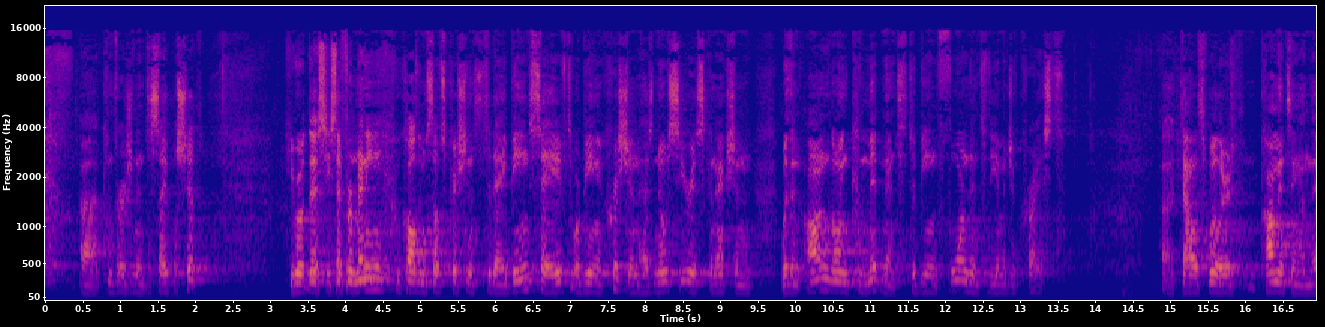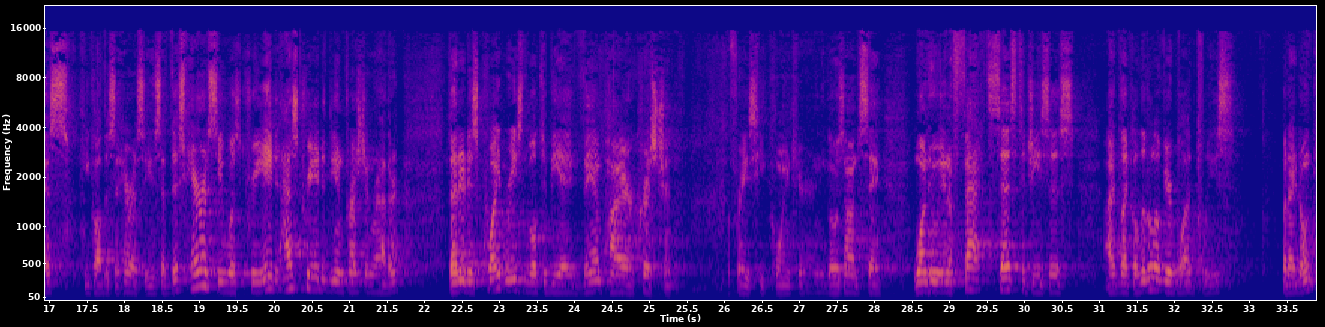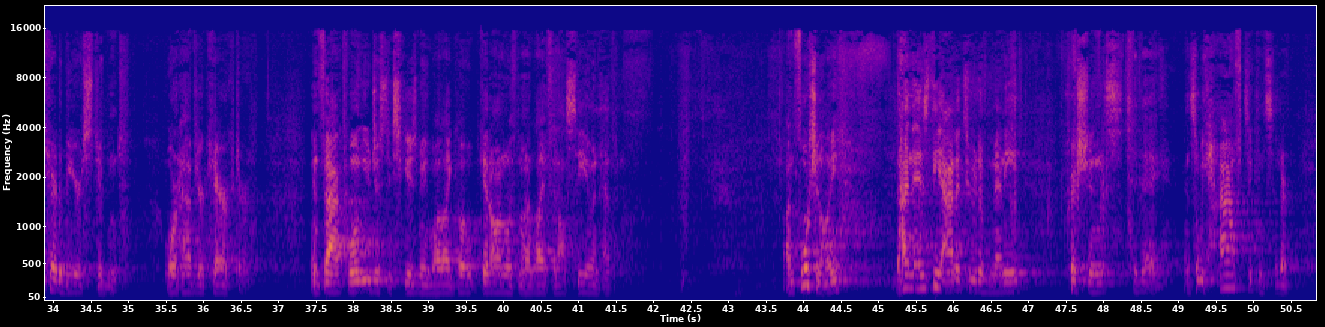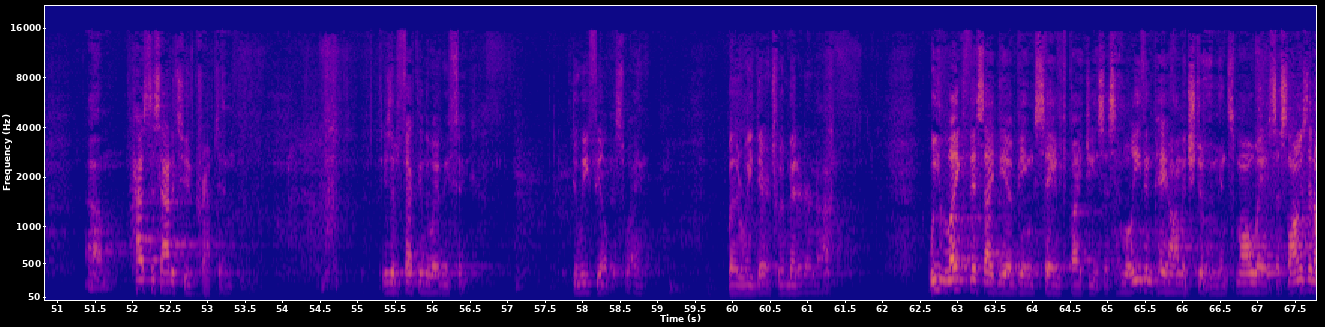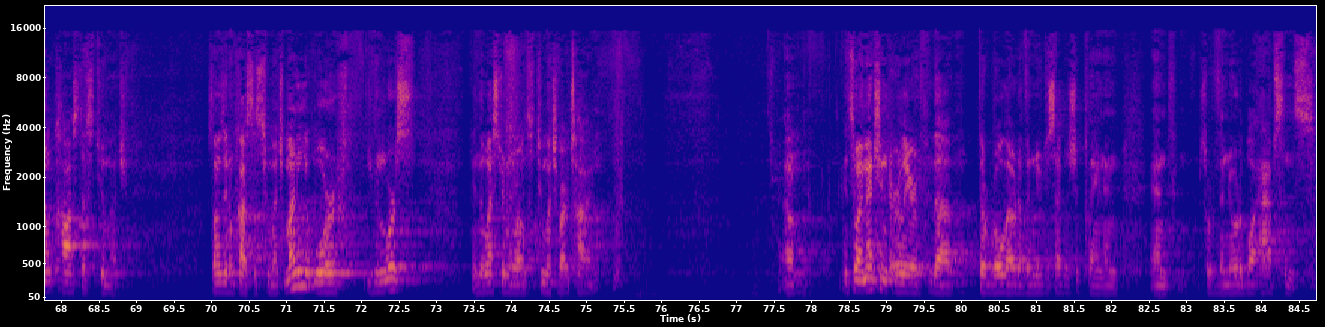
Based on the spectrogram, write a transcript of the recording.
uh, Conversion and Discipleship, he wrote this. He said, For many who call themselves Christians today, being saved or being a Christian has no serious connection with an ongoing commitment to being formed into the image of Christ. Uh, Dallas Willard, commenting on this, he called this a heresy. He said, This heresy was created, has created the impression, rather, that it is quite reasonable to be a vampire Christian, a phrase he coined here. And he goes on to say, One who, in effect, says to Jesus, I'd like a little of your blood, please but I don't care to be your student or have your character. In fact, won't you just excuse me while I go get on with my life and I'll see you in heaven? Unfortunately, that is the attitude of many Christians today. And so we have to consider um, has this attitude crept in? Is it affecting the way we think? Do we feel this way? Whether we dare to admit it or not. We like this idea of being saved by Jesus, and we'll even pay homage to him in small ways, as long as they don't cost us too much. As long as they don't cost us too much money, or even worse, in the Western world, too much of our time. Um, and so I mentioned earlier the, the rollout of the new discipleship plan and, and sort of the notable absence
